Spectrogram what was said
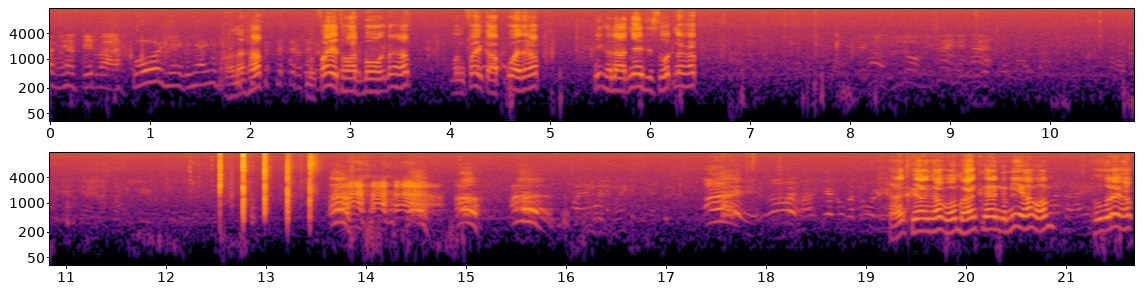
างนี้ปิดว่าโอ้ยใหญ่ก็ใหญ่อยู่เอานะครับบังไฟถอดโบกนะครับบังไฟกาบกล้วยนะครับนี่ขนาดใหญ่ที่สุดนะครับหางเครื่องครับผมหางเครื่องกับมี่ครับผมถูเลยครับ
